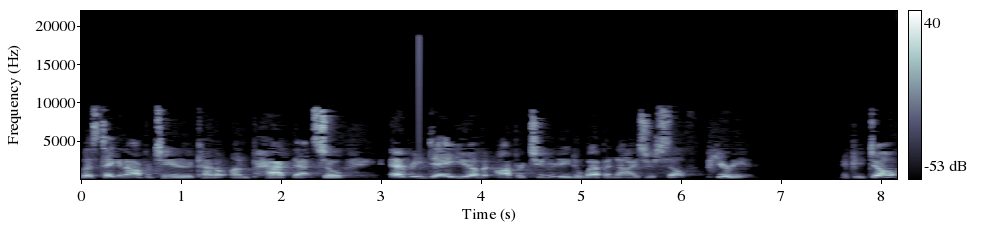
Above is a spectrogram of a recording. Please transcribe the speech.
let's take an opportunity to kind of unpack that. So, every day you have an opportunity to weaponize yourself, period. If you don't,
